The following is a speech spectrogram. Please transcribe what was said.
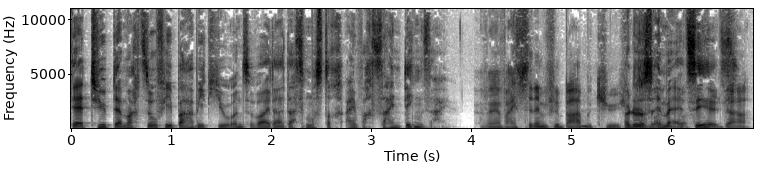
der Typ, der macht so viel Barbecue und so weiter, das muss doch einfach sein Ding sein. Wer weißt du denn, wie viel Barbecue ich Weil du das immer erzählst. Ja,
